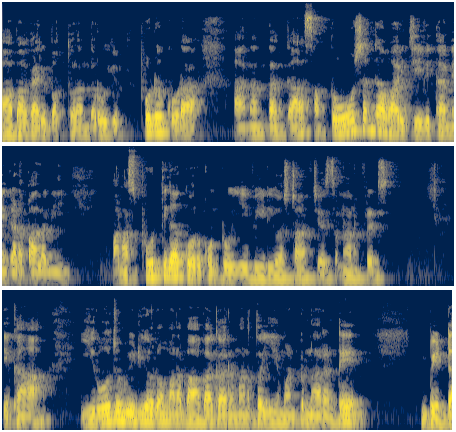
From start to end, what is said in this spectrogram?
బాబాగారి భక్తులందరూ ఎప్పుడూ కూడా ఆనందంగా సంతోషంగా వారి జీవితాన్ని గడపాలని మనస్ఫూర్తిగా కోరుకుంటూ ఈ వీడియో స్టార్ట్ చేస్తున్నాను ఫ్రెండ్స్. ఇక ఈరోజు వీడియోలో మన బాబాగారు మనతో ఏమంటున్నారంటే బిడ్డ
